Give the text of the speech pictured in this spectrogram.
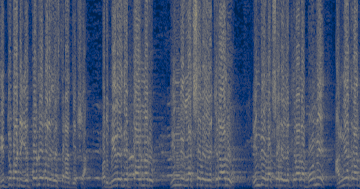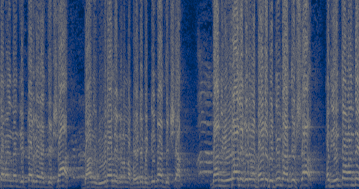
దిద్దుబాటు ఎప్పటి లోపల చేస్తారు అధ్యక్ష? మరి మీరే చెప్తా ఉన్నారు ఇన్ని లక్షల ఎకరాలు ఇన్ని లక్షల ఎకరాల భూమి అన్యక్రాంతమైందని చెప్పారు కదా అధ్యక్ష. దాని వివరాలు ఎక్కడన్నా బయట పెట్టిండ్రా అధ్యక్ష? దాని వివరాలు ఎక్కడన్నా బయట పెట్టిండ్రా అధ్యక్ష? మరి ఎంతమంది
